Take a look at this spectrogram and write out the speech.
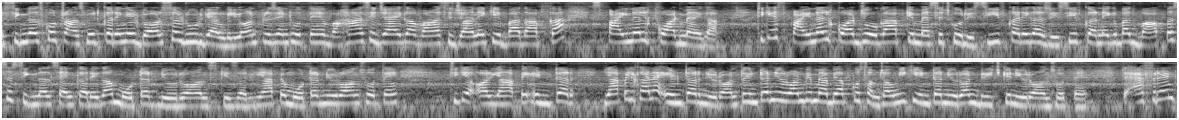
सिग्नल्स को ट्रांसमिट करेंगे, डॉर्सल रूट गैंगलियन प्रेजेंट होते हैं। वहाँ से जाएगा, वहाँ से जाने के बाद आपका स्पाइनल कॉर्ड में आएगा। ठीक है, स्पाइनल कॉर्ड जो होगा, आपके मैसेज को रिसीव करेगा। रिसीव करने के बाद वापस से सिग्नल सेंड करेगा मोटर न्यूरॉन्स के ज़रिए। यहाँ पे मोटर न्यूरॉन्स होते हैं। ठीक है, और यहाँ पे इंटर यहाँ पे लिखा है ना इंटर न्यूरॉन तो इंटर न्यूरॉन भी मैं अभी आपको समझाऊँगी कि इंटर न्यूरॉन ब्रिज के न्यूरॉन्स होते हैं। तो एफरेंट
